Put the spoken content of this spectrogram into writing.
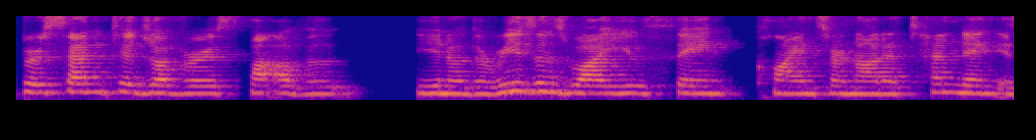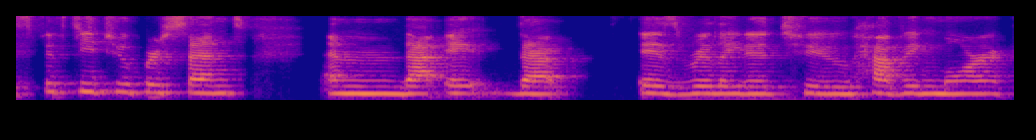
percentage of, of you know, the reasons why you think clients are not attending is 52%, and that it, that is related to having more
